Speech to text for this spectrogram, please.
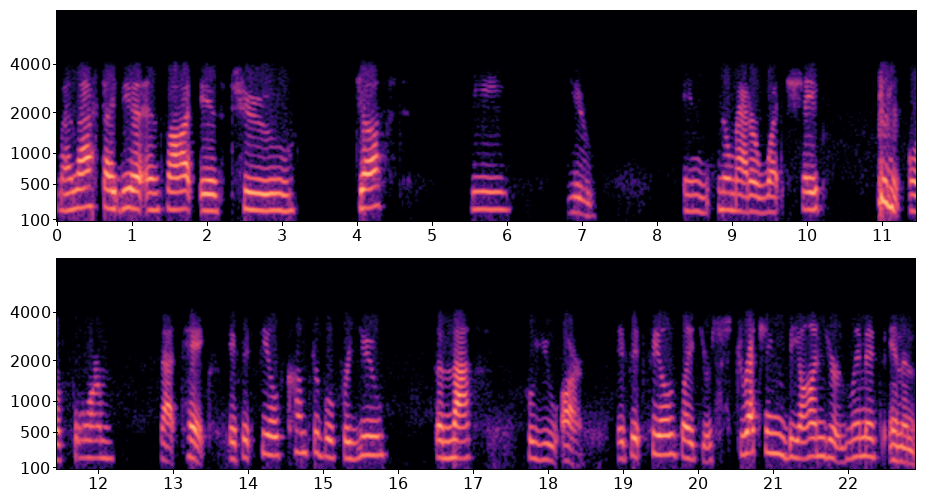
My last idea and thought is to just be you in no matter what shape or form that takes. If it feels comfortable for you, then that's who you are. If it feels like you're stretching beyond your limits in an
